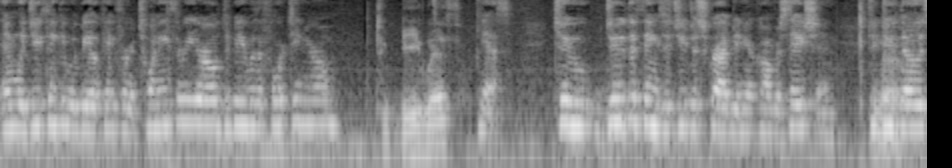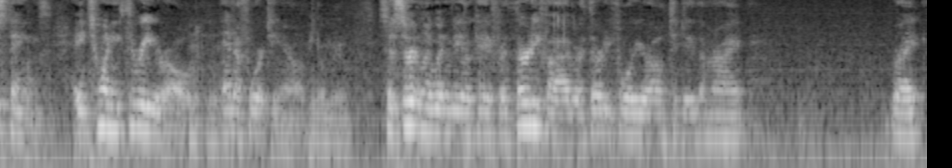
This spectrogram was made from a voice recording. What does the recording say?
And would you think it would be okay for a 23 year old to be with a 14 year old? To be with? Yes. To do the things that you described in your conversation, to do those things, a 23 year old Mm-mm. and a 14 year old. No, ma'am. So it certainly wouldn't be okay for a 35 or 34 year old to do them, right? Right?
